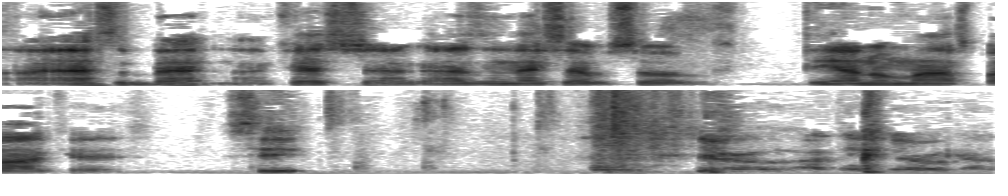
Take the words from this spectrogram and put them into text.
All right, that's a bet. I'll catch y'all guys in the next episode of the Unknown Minds podcast. See. Daryl, I think Daryl got.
